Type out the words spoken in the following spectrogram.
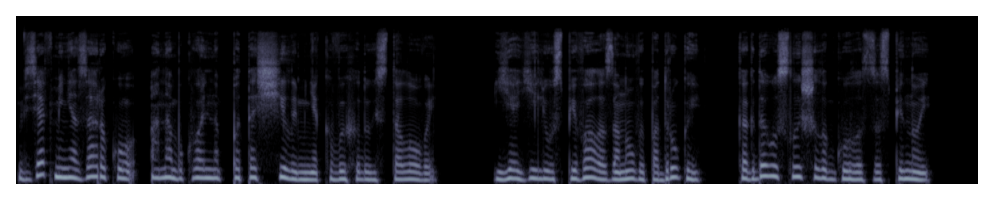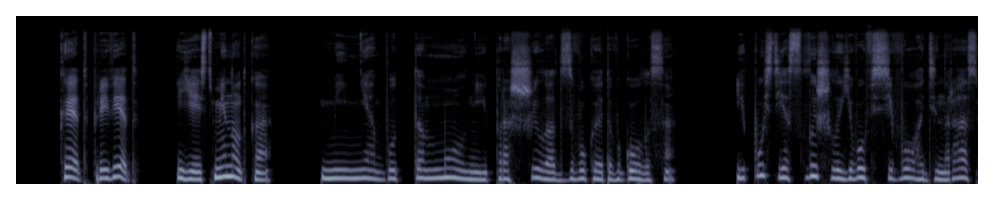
Взяв меня за руку, она буквально потащила меня к выходу из столовой. Я еле успевала за новой подругой, когда услышала голос за спиной. «Кэт, привет! Есть минутка!» Меня будто молнией прошило от звука этого голоса. И пусть я слышала его всего один раз,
